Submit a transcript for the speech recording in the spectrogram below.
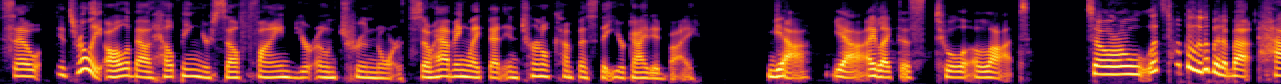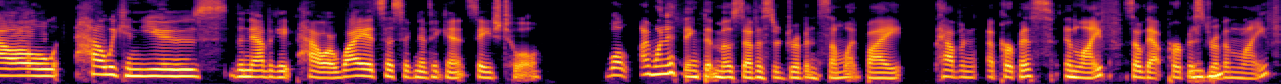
So it's really all about helping yourself find your own true north. So having like that internal compass that you're guided by. Yeah. Yeah. I like this tool a lot. So let's talk a little bit about how how we can use the navigate power, why it's a significant sage tool. Well, I want to think that most of us are driven somewhat by having a purpose in life. So that purpose driven mm-hmm. life.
